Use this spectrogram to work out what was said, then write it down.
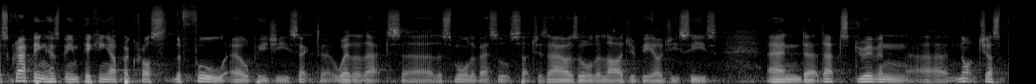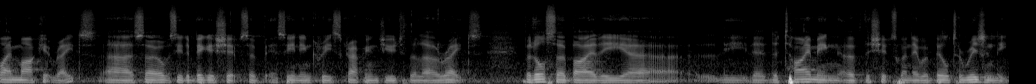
scrapping has been picking up across the full LPG sector, whether that's uh, the smaller vessels such as ours or the larger VLGCs. And uh, that's driven uh, not just by market rates, uh, so obviously the bigger ships have seen increased scrapping due to the lower rates, but also by the, uh, the, the, the timing of the ships when they were built originally.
